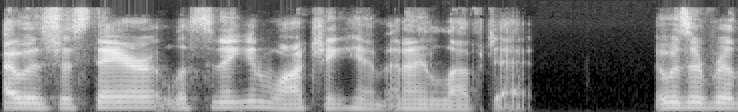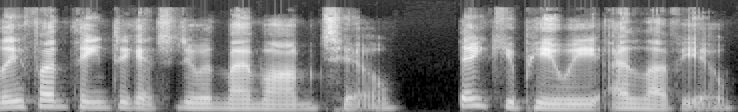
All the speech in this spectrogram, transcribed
I was just there listening and watching him, and I loved it. It was a really fun thing to get to do with my mom, too. Thank you, Pee Wee. I love you.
